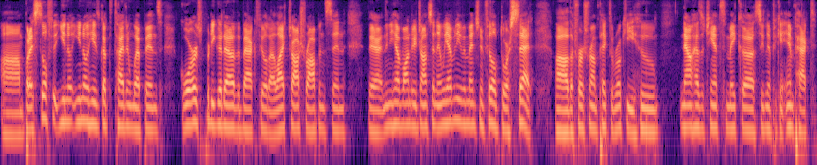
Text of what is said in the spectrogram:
Um, but I still feel, you know, you know, he's got the tight end weapons. Gore's pretty good out of the backfield. I like Josh Robinson there, and then you have Andre Johnson, and we haven't even mentioned Phillip Dorsett, uh, the first round pick, the rookie, who now has a chance to make a significant impact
